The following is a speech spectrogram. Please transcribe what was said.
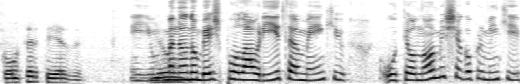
Com certeza. E eu... mandando um beijo pro Lauri também, que o teu nome chegou por mim, que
